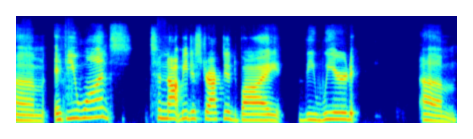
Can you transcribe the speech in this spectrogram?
Um if you want to not be distracted by the weird um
